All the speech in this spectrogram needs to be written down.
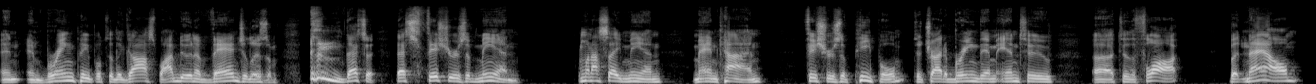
and, and bring people to the gospel. I'm doing evangelism. that's, a, that's fishers of men. When I say men, mankind, fishers of people to try to bring them into uh, to the flock. But now,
